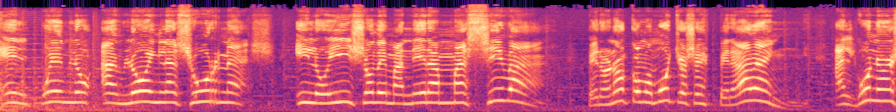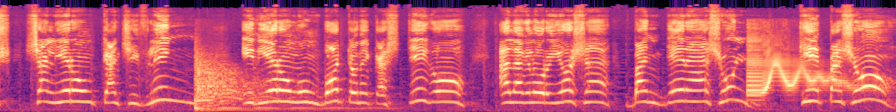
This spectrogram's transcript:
El pueblo habló en las urnas y lo hizo de manera masiva, pero no como muchos esperaban. Algunos salieron cachiflín y dieron un voto de castigo a la gloriosa bandera azul. ¿Qué pasó?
